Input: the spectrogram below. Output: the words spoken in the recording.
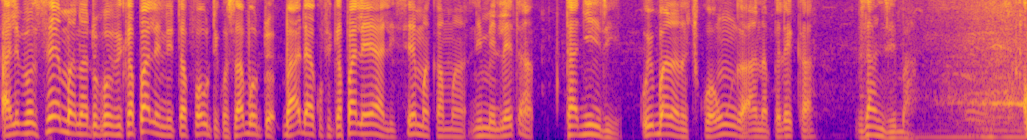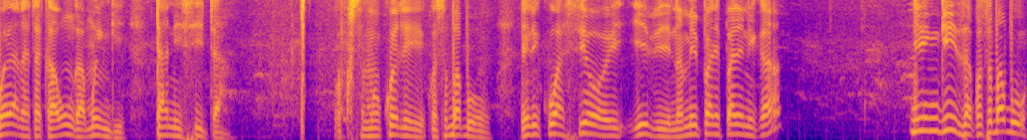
alivyosema na tupofika pale ni tofauti, kwa sababu baada ya kufika pale yeye alisema kama nimeleta tajiri, huyu bwana anachukua unga anapeleka Zanzibar, kwa hiyo anataka unga mwingi tani sita. Kwa kusema ukweli, kwa sababu nilikuwa sio hivi, na mimi pale pale nika jiingiza, kwa sababu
